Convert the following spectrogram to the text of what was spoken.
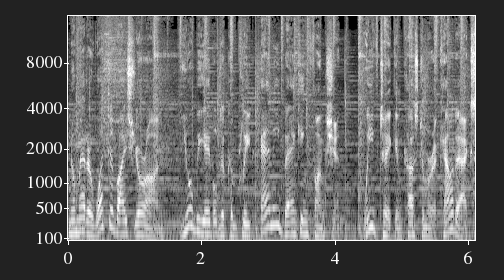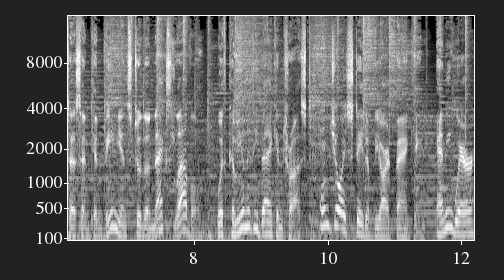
No matter what device you're on, you'll be able to complete any banking function. We've taken customer account access and convenience to the next level. With Community Bank and Trust, enjoy state of the art banking anywhere,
